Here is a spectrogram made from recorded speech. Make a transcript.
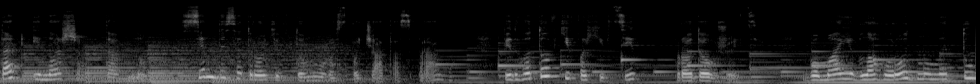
так і наша давно, 70 років тому розпочата справа підготовки фахівців продовжується, бо має благородну мету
